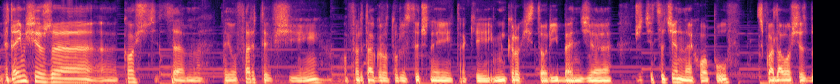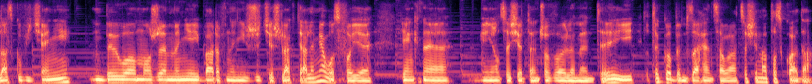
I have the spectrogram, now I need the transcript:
Wydaje mi się, że kośćcem tej oferty wsi, oferty agroturystycznej, takiej mikrohistorii będzie życie codzienne chłopów. Składało się z blasków i cieni. Było może mniej barwne niż życie szlachty, ale miało swoje piękne, mieniące się tęczowo elementy i do tego bym zachęcała. Co się na to składa?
